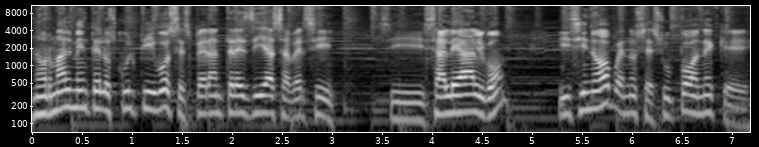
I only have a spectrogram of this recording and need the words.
normalmente los cultivos esperan tres días a ver si, si sale algo. Y si no, bueno, se supone que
